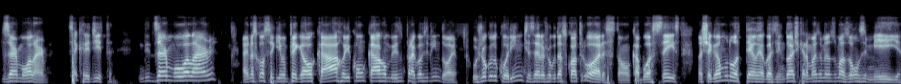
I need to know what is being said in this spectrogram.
desarmou o alarme. Você acredita? Ele desarmou o alarme, Aí nós conseguimos pegar o carro e ir com o carro mesmo para Águas de Lindóia. O jogo do Corinthians era o jogo das 4 horas, então acabou às 6. Nós chegamos no hotel em Águas de Lindóia, acho que era mais ou menos umas 11h30,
